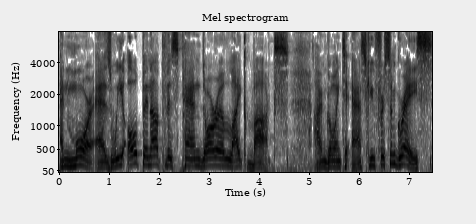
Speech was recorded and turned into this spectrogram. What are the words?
and more as we open up this Pandora like box. I'm going to ask you for some grace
